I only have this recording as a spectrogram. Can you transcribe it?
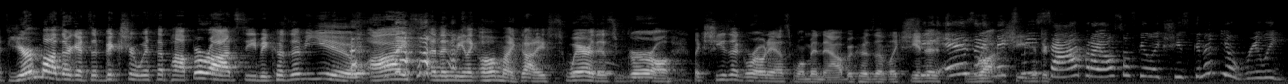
if your mother gets a picture with the paparazzi because of you, I and then be like, oh my god, I swear this girl, like she's a grown ass woman now because of like she, She had is, to. and ru- it makes me to- sad, but I also feel like she's gonna be a really.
